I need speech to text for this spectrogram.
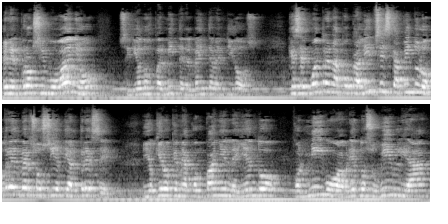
en el próximo año, si Dios nos permite, en el 2022, que se encuentra en Apocalipsis capítulo 3 versos 7 al 13. Y yo quiero que me acompañen leyendo conmigo, abriendo su Biblia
